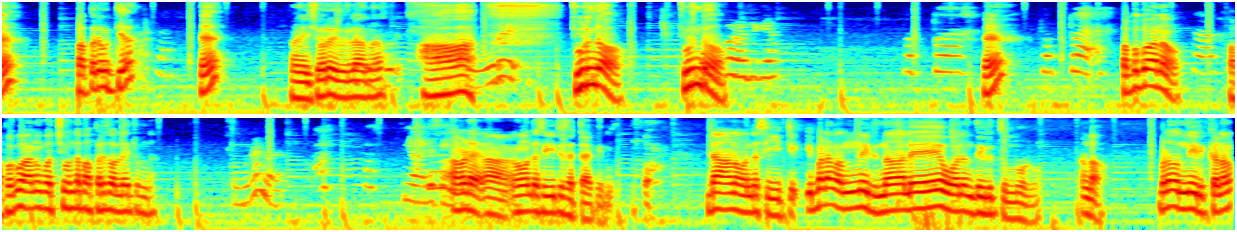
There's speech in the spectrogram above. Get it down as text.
ഏ? പപ്പര കുട്ടിയാ? ഏ? ആ നെയ്ച്ചോറ് തരില്ല എന്നാ. ആ. ചൂടുണ്ടോ? ചൂടുണ്ടോ? ഏ? പപ്പക്ക് വാനോ പപ്പക്ക് വാനോ കൊച്ചുകൊണ്ട് പപ്പര തൊള്ളയിട്ടുണ്ട് അവിടെ ആ ഓന്റെ സീറ്റ് സെറ്റാക്കി. ഇതാണ് ഓന്റെ സീറ്റ് ഇവിടെ വന്നിരുന്നാലേ ഓൻ എന്തെങ്കിലും തിന്നുള്ളൂ. കണ്ടോ? ഇവിടെ വന്നിരിക്കണം.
